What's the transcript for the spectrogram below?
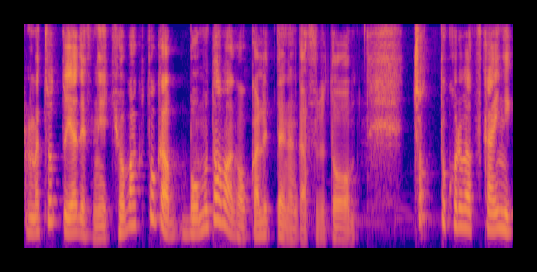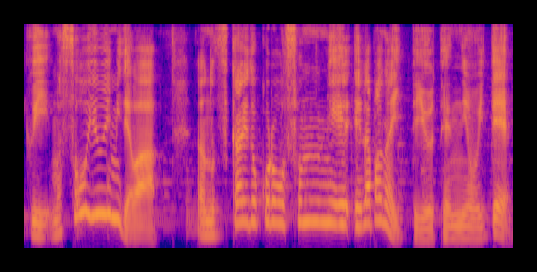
まあ、ちょっと嫌ですね。巨爆とかボムタワーが置かれてたりなんかすると、ちょっとこれは使いにくい。まあ、そういう意味では、あの、使いどころをそんなに選ばないっていう点において、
